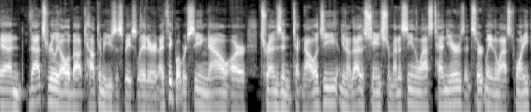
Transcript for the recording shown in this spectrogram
And that's really all about how can we use the space later. And I think what we're seeing now are trends in technology. You know, that has changed tremendously in the last 10 years and certainly in the last 20.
